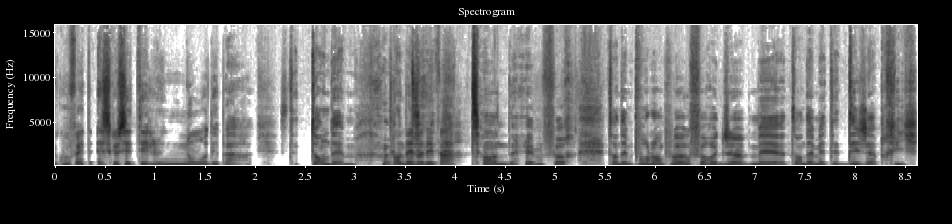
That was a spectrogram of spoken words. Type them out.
que vous faites. Est-ce que c'était le nom au départ C'était Tandem. Tandem au départ Tandem, for, tandem pour l'emploi ou for a job, mais Tandem était déjà pris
